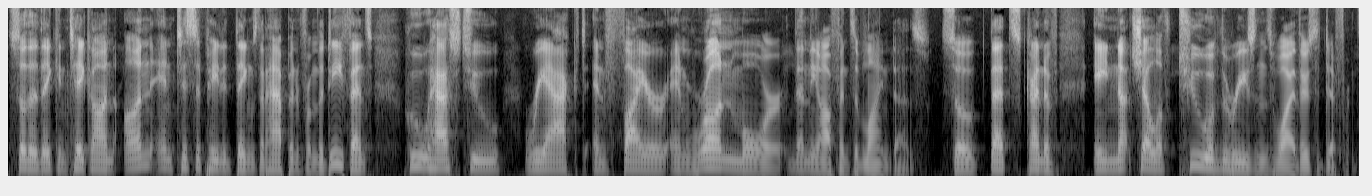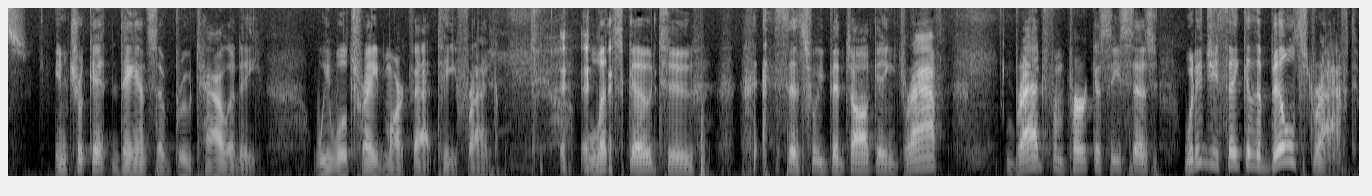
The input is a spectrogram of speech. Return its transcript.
so that they can take on unanticipated things that happen from the defense, who has to react and fire and run more than the offensive line does. So that's kind of a nutshell of two of the reasons why there's a difference. Intricate dance of brutality. We will trademark that, T. Frank. Let's go to since we've been talking draft Brad from Percy says, What did you think of the Bills draft?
